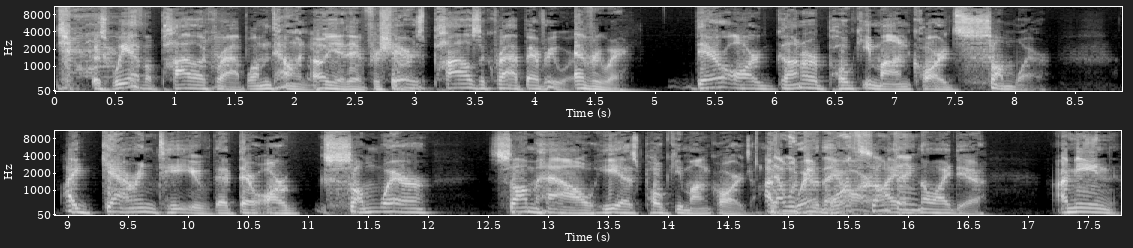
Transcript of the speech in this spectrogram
because we have a pile of crap. I'm telling you. Oh yeah, yeah, for sure. There's piles of crap everywhere. everywhere. there are Gunnar Pokemon cards somewhere. I guarantee you that there are somewhere, somehow, he has Pokemon cards. I- That would Where be they worth are, I something? have no idea. I mean,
